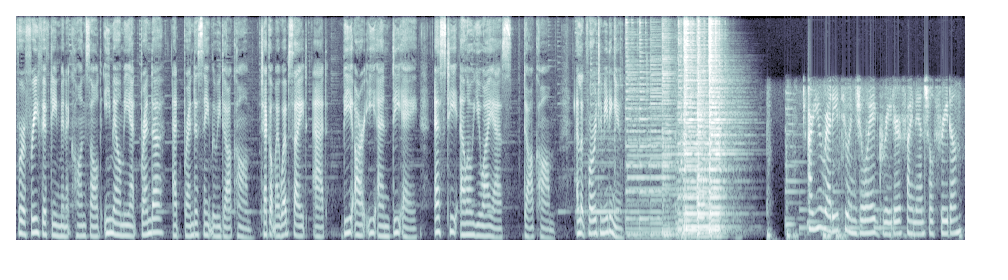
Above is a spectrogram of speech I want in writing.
For a free 15 minute consult, email me at brenda at brendastlouis.com. Check out my website at B R E N D A S T L O U I S dot com. I look forward to meeting you. Are you ready to enjoy greater financial freedom?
